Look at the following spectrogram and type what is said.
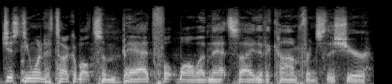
just you want to talk about some bad football on that side of the conference this year.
